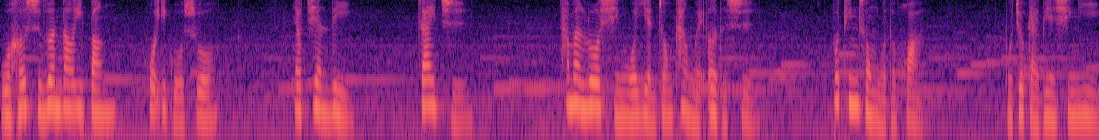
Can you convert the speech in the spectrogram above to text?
我何时论到一邦？或一国说要建立栽植，他们若行我眼中看为恶的事，不听从我的话，我就改变心意，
